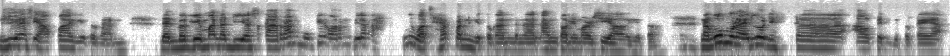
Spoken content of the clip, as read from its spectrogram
dia siapa gitu kan dan bagaimana dia sekarang mungkin orang bilang ah ini what's happen gitu kan dengan Anthony Martial gitu. Nah gue mulai dulu nih ke Alvin gitu kayak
